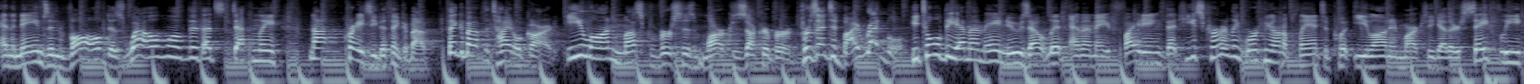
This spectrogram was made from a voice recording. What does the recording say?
and the names involved as well, well, that's definitely not crazy to think about. Think about the title card Elon Musk versus Mark Zuckerberg, presented by Red Bull. He told the MMA news outlet MMA Fighting that he's currently working on a plan to put Elon and Mark together safely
